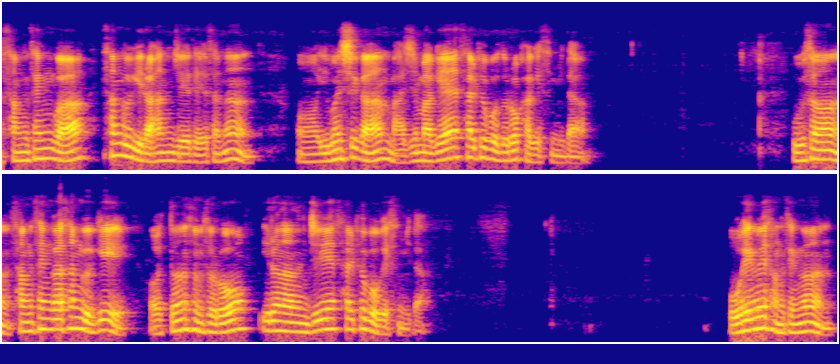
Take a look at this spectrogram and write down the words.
상생과 상극이라 하는지에 대해서는 어, 이번 시간 마지막에 살펴보도록 하겠습니다. 우선 상생과 상극이 어떤 순서로 일어나는지 살펴보겠습니다. 오행의 상생은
